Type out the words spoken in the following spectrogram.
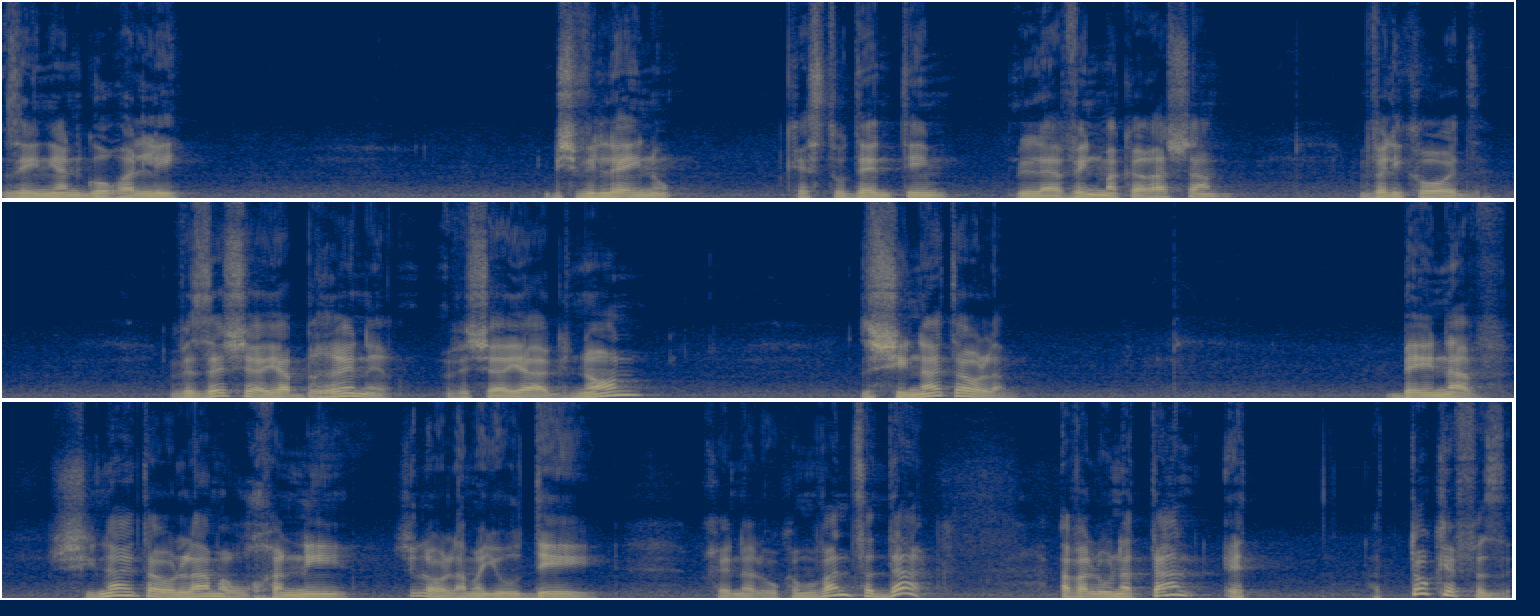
זה עניין גורלי. בשבילנו, כסטודנטים, להבין מה קרה שם ולקרוא את זה. וזה שהיה ברנר ושהיה עגנון, זה שינה את העולם. בעיניו. שינה את העולם הרוחני של העולם היהודי, וכן הלאה. הוא כמובן צדק, אבל הוא נתן את התוקף הזה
